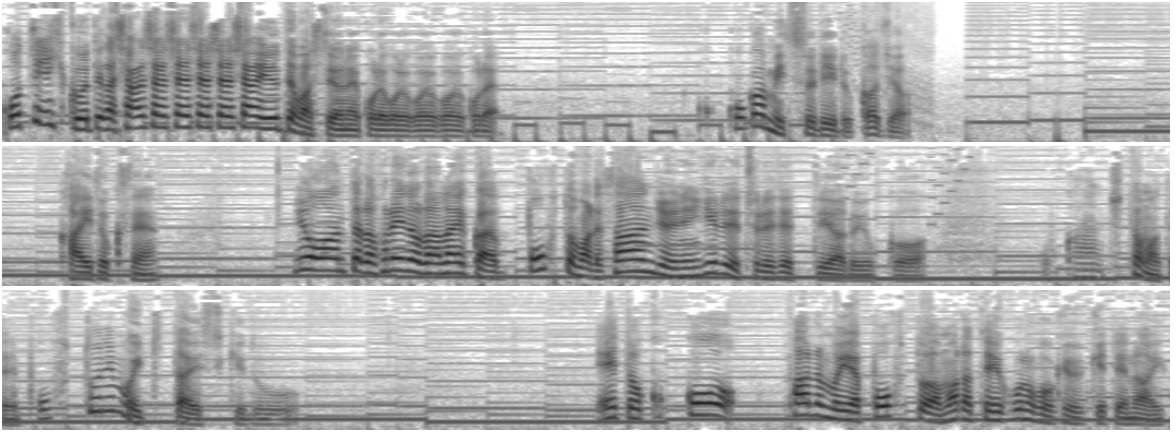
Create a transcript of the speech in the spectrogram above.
こっちに引く手がシャンシャンシャンシャンシャンシャン言うてましたよね。これこれこれこれこれ。ここがミスリルか？じゃあ。海賊船。ようあんたら船乗らないから、ポフトまで32ギルで連れてってやるよか。お金、ちょっと待ってね。ポフトにも行きたいですけど。えっ、ー、と、ここ、パルムやポフトはまだ抵抗の呼吸受けてないか。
